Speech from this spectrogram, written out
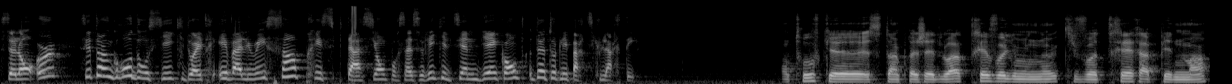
Selon eux, c'est un gros dossier qui doit être évalué sans précipitation pour s'assurer qu'il tienne bien compte de toutes les particularités. On trouve que c'est un projet de loi très volumineux qui va très rapidement.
